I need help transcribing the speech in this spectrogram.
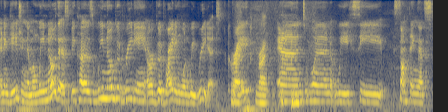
and engaging them. And we know this because we know good reading or good writing when we read it, right? Right. And when we see something that's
